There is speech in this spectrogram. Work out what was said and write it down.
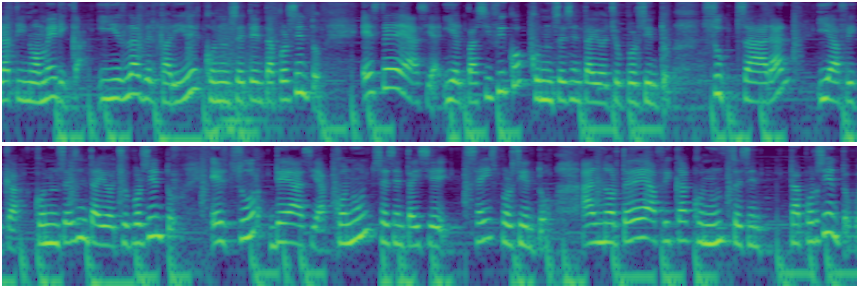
Latinoamérica y Islas del Caribe con un 70%, este de Asia y el Pacífico con un 68%, Subsaharán y África con un 68%, el sur de Asia con un 66%, al norte de África con un 60%.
